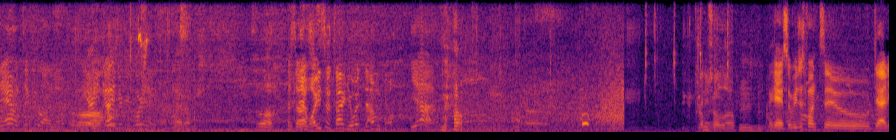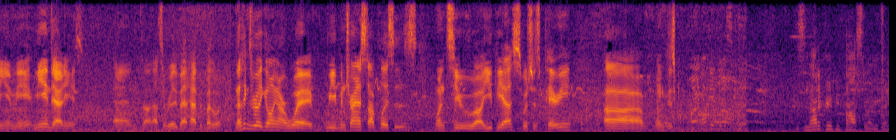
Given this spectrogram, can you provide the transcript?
Damn, it took you long enough. We already oh. got here before you. I know. Oh. yeah, why are you so tired? You went downhill. Yeah. Drum solo. Okay, so we just went to Daddy and me, me and Daddy's, and uh, that's a really bad habit, by the way. Nothing's really going our way. We've been trying to stop places. Went to uh, UPS, which is Perry. Uh, and just It's not a creepypasta or anything.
